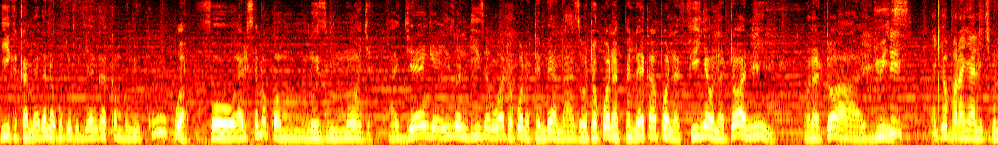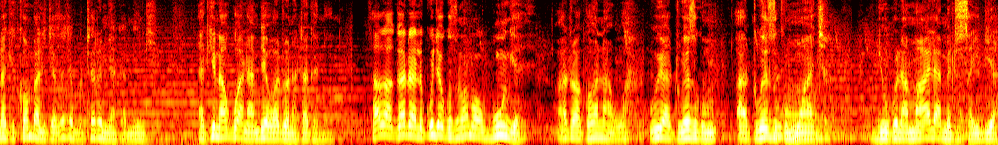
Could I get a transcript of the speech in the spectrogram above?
Hii Kakamega na kujenga kampuni kubwa for alisema kwa mwezi mmoja ajenge hizo ndizi, ambao watakuwa wanatembea nazo, watakuwa wanapeleka hapo, wanafinya, wanatoa nini wanatoa juice. Najua Paranya kuna kikombe alichezesha Butere miaka mingi, lakini hakuwa anaambia watu wanataka nini. Sasa wakati alikuja kusimama ubunge, watu wakaona "Wa, huyu hatuwezi kumwacha juu kuna mahali ametusaidia.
